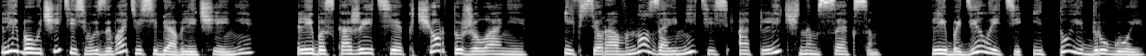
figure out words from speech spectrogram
Либо учитесь вызывать у себя влечение, либо скажите «к черту желание» и все равно займитесь отличным сексом. Либо делайте и то, и другое.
